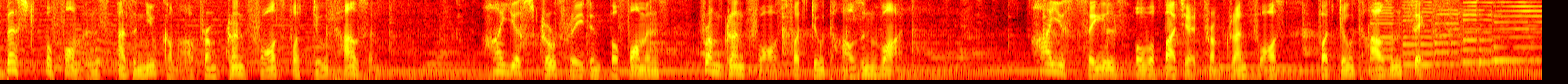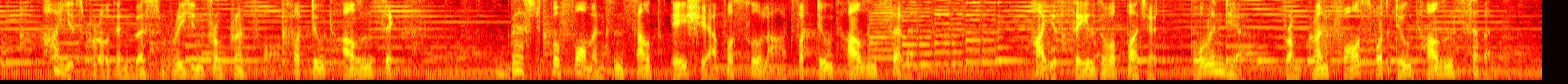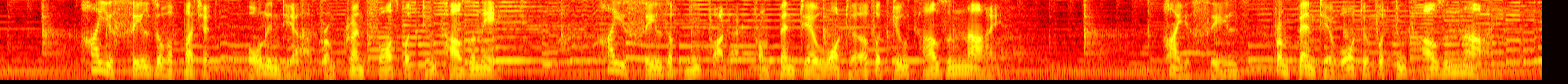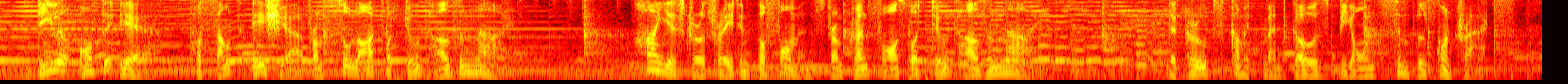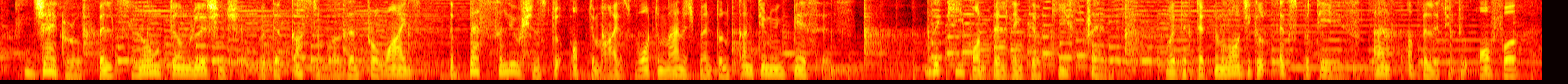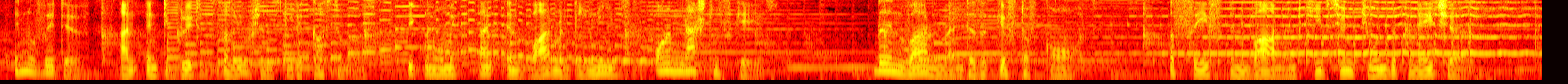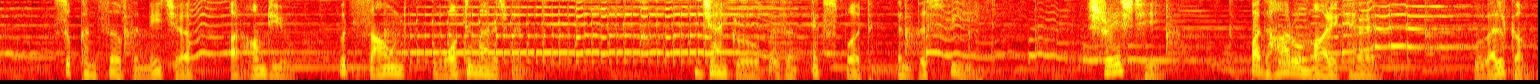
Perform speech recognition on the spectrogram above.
Best performance as a newcomer from Grundfos for 2000. Highest growth rate in performance from Grundfos for 2001. Highest sales over budget from Grundfos for 2006. Highest growth in Western region from Grand Grundfos for 2006. Best performance in South Asia for Solahart for 2007. Highest sales over budget All India from Grand Grundfos for 2007. Highest sales over budget All India from Grand Grundfos for 2008 highest sales of new product from Pentair Water for 2009. Highest sales from Pentair Water for 2009. Dealer of the Year for South Asia from Solahart for 2009. Highest growth rate in performance from Grundfos for 2009. The group's commitment goes beyond simple contracts. Jai Group builds long-term relationship with their customers and provides the best solutions to optimize water management on continuing basis. They keep on building their key strengths with the technological expertise and ability to offer innovative and integrated solutions to their customers' economic and environmental needs on a national scale. The environment is a gift of God. A safe environment keeps you in tune with nature. So conserve the nature around you with sound water management. Jai Group is an expert in this field. श्रेष्ठ ही। पधारो मारिक है। Welcome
